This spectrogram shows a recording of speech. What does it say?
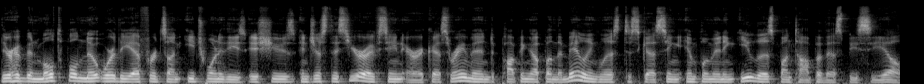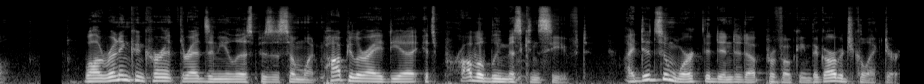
There have been multiple noteworthy efforts on each one of these issues, and just this year I've seen Eric S. Raymond popping up on the mailing list discussing implementing eLisp on top of SBCL. While running concurrent threads in eLisp is a somewhat popular idea, it's probably misconceived. I did some work that ended up provoking the garbage collector,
